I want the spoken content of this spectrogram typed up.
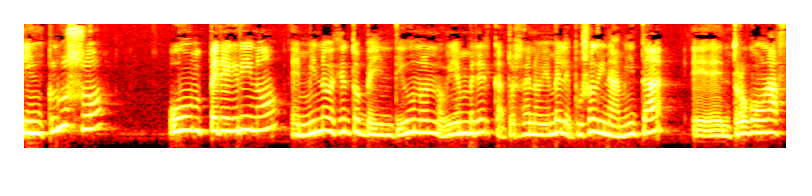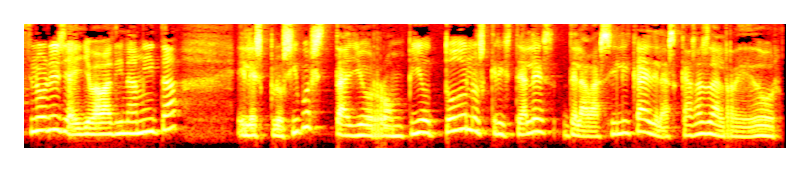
Incluso un peregrino en 1921, en noviembre, el 14 de noviembre, le puso dinamita, eh, entró con unas flores y ahí llevaba dinamita el explosivo estalló, rompió todos los cristales de la basílica y de las casas de alrededor.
